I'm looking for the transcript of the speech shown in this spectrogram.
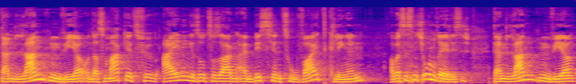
dann landen wir, und das mag jetzt für einige sozusagen ein bisschen zu weit klingen, aber es ist nicht unrealistisch, dann landen wir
